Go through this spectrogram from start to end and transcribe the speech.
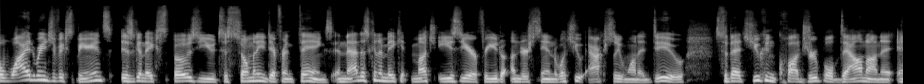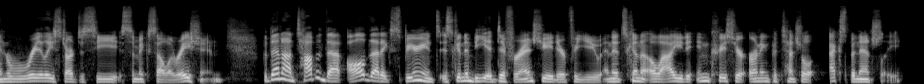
a wide range of experience is going to expose you to so many different things. And that is going to make it much easier for you to understand what you actually want to do so that you can quadruple down on it and really start to see some acceleration. But then on top of that, all of that experience is going to be a differentiator for you and it's going to allow you to increase your earning potential exponentially.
